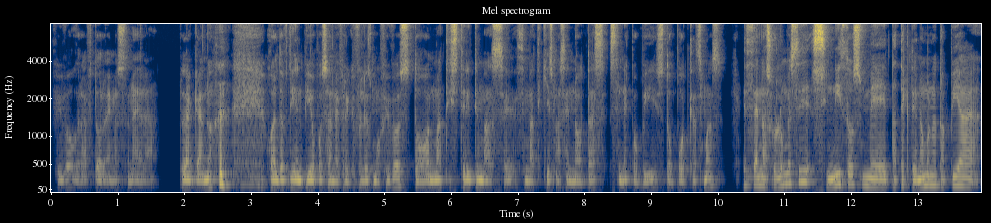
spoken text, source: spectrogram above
Φίβο, γράφει τώρα, είμαστε στον αέρα. Πλακάνω. World of DNP, όπως ανέφερε και ο φίλος μου ο Φίβος, το όνομα της τρίτης μας θεματικής μας ενότητας στην εκπομπή, στο podcast μας. Θα ενασχολούμαστε συνήθως με τα τεκτενόμενα τα οποία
